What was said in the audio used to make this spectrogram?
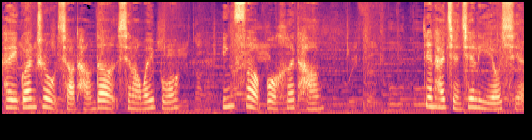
可以关注小唐的新浪微博。音色薄荷糖，电台简介里也有写。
